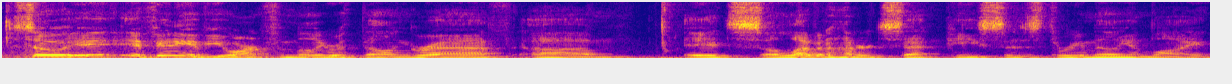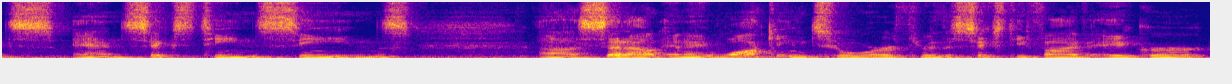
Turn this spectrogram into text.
So, if any of you aren't familiar with Bellingrath, um, it's 1,100 set pieces, 3 million lights, and 16 scenes uh, set out in a walking tour through the 65 acre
